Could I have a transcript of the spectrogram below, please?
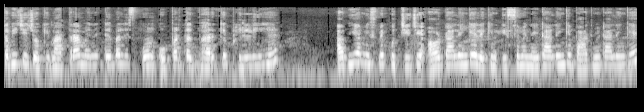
सभी चीज़ों की मात्रा मैंने टेबल स्पून ऊपर तक भर के फिर ली है। अभी हम इसमें कुछ चीज़ें और डालेंगे, लेकिन इस समय नहीं डालेंगे, बाद में डालेंगे।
